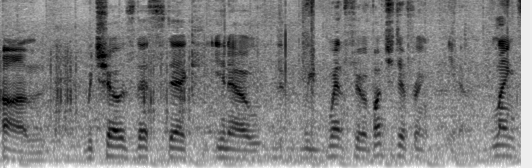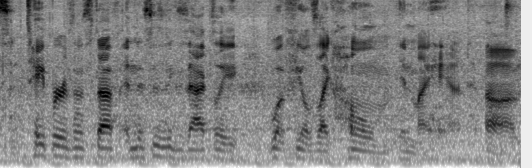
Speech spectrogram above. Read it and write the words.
Um, we chose this stick, you know, we went through a bunch of different, you know, lengths and tapers and stuff, and this is exactly what feels like home in my hand. Um,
